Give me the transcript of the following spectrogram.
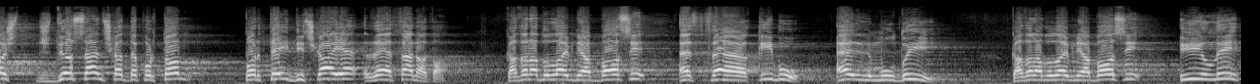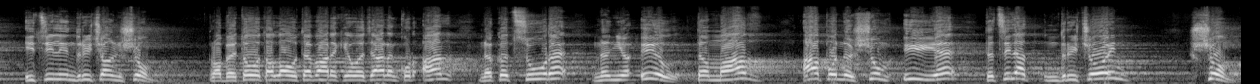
është çdo send çka depërton, përtej diçkaje dhe e then atë. Ka thënë Abdullah ibn Abasi, Eth-Thaqibu el-Mudhi, Ka thënë Abdullah ibn Abasi, Ylli i cili ndriçon shumë. Pra betohet Allahu tebareke ve teala në Kur'an në këtë sure në një yll të madh apo në shumë yje të cilat ndriçojnë shumë.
